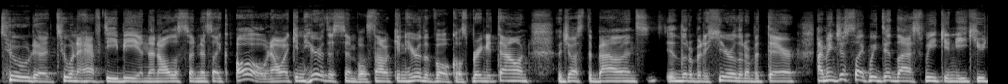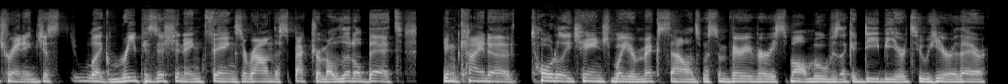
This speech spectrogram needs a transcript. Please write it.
two to two and a half dB. And then all of a sudden it's like, oh, now I can hear the cymbals. Now I can hear the vocals. Bring it down, adjust the balance, a little bit of here, a little bit there. I mean, just like we did last week in EQ training, just like repositioning things around the spectrum a little bit can kind of totally change the way your mix sounds with some very, very small moves, like a dB or two here or there.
